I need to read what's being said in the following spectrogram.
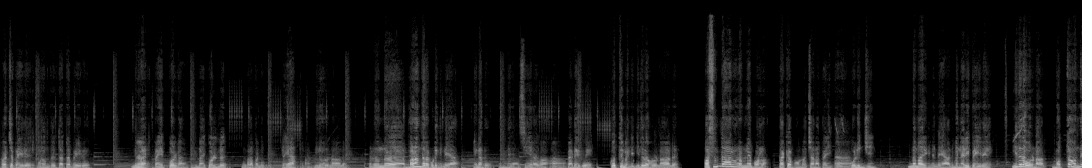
பச்சை பயிறு உளுந்து தட்டைப்பயிறு இந்த மாதிரி பயிர். கொள்ளு இந்த மாதிரி கொள்ளு இது கூட பண்ணிக்கலாம் இல்லையா? இது ஒரு நாலு. அது வந்து மனம் தரக்கூடியது இல்லையா? என்னது இந்தியா சீரகம். கடுகு கொத்துமல்லி இதுல ஒரு நாலு. பசுந்தாள் உரம்னே போடலாம். தக்க பூண்டு சனப்பை. கொளிஞ்சி இந்த மாதிரி இருக்குது இல்லையா? அது மாதிரி நரிப்பயிறு இதுல ஒரு நாள். மொத்தம் வந்து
